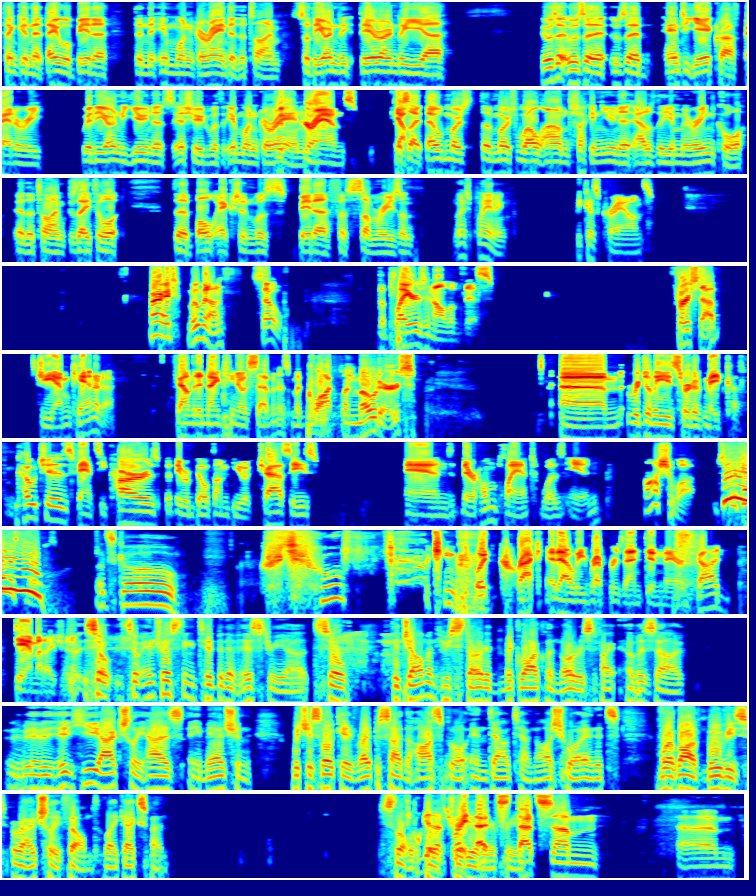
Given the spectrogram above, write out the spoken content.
thinking that they were better than the M1 Garand at the time. So the only, their only, uh, it was a, it was a, it was an anti-aircraft battery where the only units issued with M1 Garand. Garands. It's like they were most the most well armed fucking unit out of the Marine Corps at the time because they thought the bolt action was better for some reason. Nice planning. because crayons. All right, moving on. So, the players in all of this. First up, GM Canada, founded in 1907 as McLaughlin Motors. Um, originally, sort of made custom coaches, fancy cars, but they were built on Buick chassis, and their home plant was in Oshawa. which is where Dennis Woo! lives. Let's go. Who fucking put Crackhead Alley represent in there? God damn it! I should have. So, so interesting tidbit of history. Uh, so the gentleman who started McLaughlin Motors, if I it was, uh, he he actually has a mansion which is located right beside the hospital in downtown Oshawa, and it's where a lot of movies are actually filmed, like X Men. Just a little bit of that's right. That's that's um um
